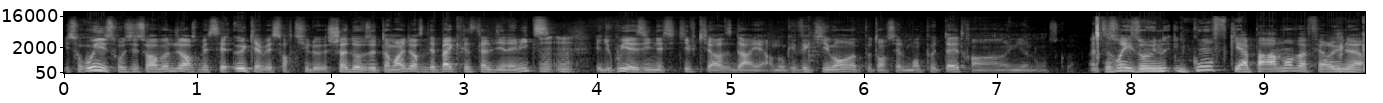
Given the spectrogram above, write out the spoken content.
Ils sont, oui, ils sont aussi sur Avengers, mais c'est eux qui avaient sorti le Shadow of the Tomb Raider, c'était pas Crystal Dynamics. Mm, mm. Et du coup, il y a The Initiative qui reste derrière. Donc effectivement, potentiellement, peut-être un- une annonce. Quoi. Bah, De toute façon, ils ont une, une conf qui apparemment va faire une heure.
